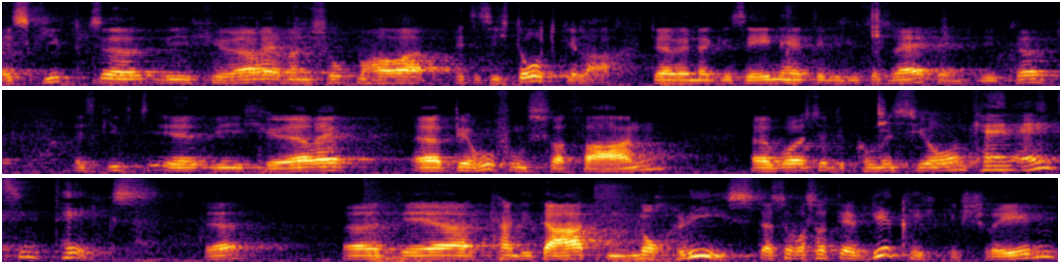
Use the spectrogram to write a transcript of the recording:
es gibt, äh, wie ich höre, wenn Schopenhauer hätte sich totgelacht, ja, wenn er gesehen hätte, wie sich das weiterentwickelt. Es gibt, äh, wie ich höre, Berufungsverfahren, äh, also die Kommission keinen einzigen Text ja, äh, der Kandidaten noch liest. Also was hat er wirklich geschrieben,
